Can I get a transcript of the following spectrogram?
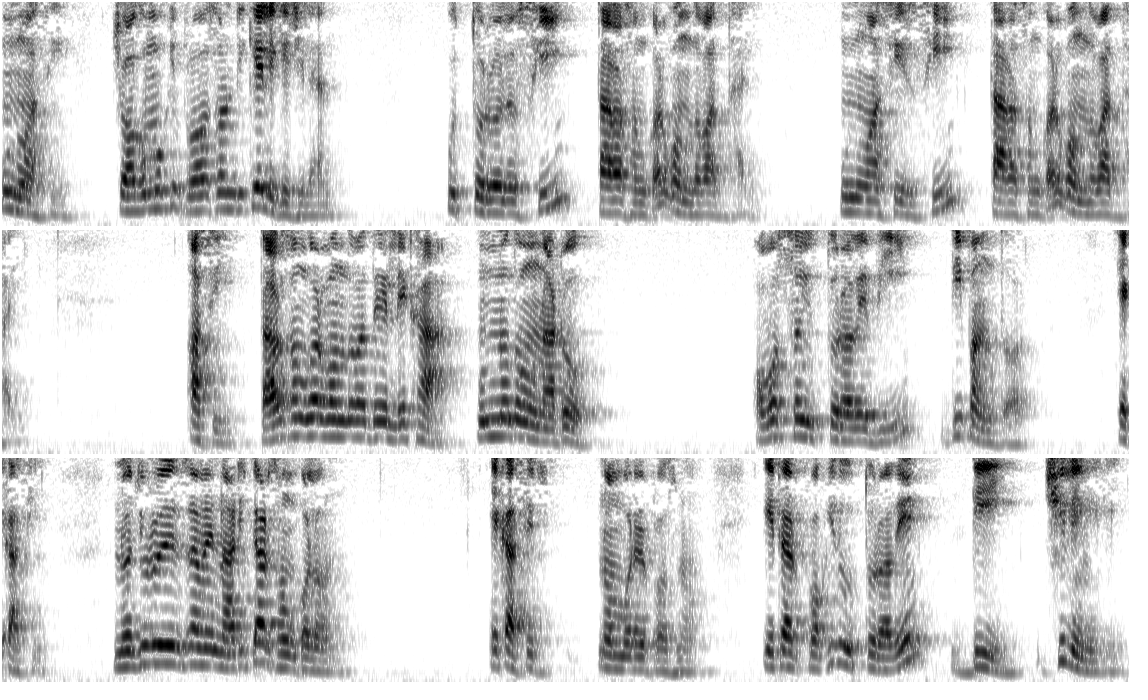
উনআশি। চকমকি প্রহসনটি কে লিখেছিলেন? উত্তর হল সি, তারাশঙ্কর বন্দ্যোপাধ্যায়। উনআশির সি, তারাশঙ্কর বন্দ্যোপাধ্যায়। আশি। তারাশঙ্কর বন্দ্যোপাধ্যায়ের লেখা অন্যতম নাটক অবশ্যই উত্তর হবে বি, দীপান্তর। একাশি। নজরুল ইসলামের নাটিকার সংকলন। একাশির নম্বরের প্রশ্ন। এটার প্রকৃত উত্তর হবে ডি, ঝিলিমিলি।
